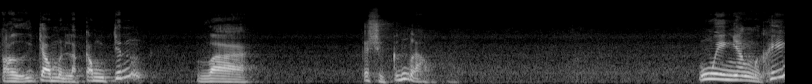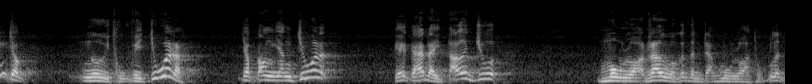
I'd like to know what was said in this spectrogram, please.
tự cho mình là công chính và cái sự cứng lòng. Nguyên nhân mà khiến cho người thuộc về Chúa rồi cho con dân Chúa đó kể cả đầy tớ Chúa mù lòa rơi vào cái tình trạng mù lòa thuộc linh.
